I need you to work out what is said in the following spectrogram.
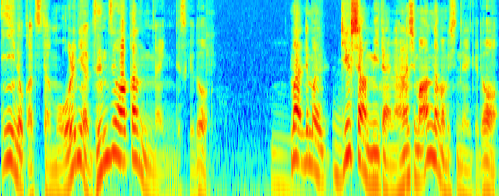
いいのかって言ったらもう俺には全然わかんないんですけど、うんまあでも、デュシャンみたいな話もあんのかもしれないけど、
